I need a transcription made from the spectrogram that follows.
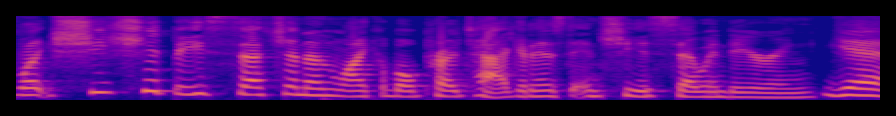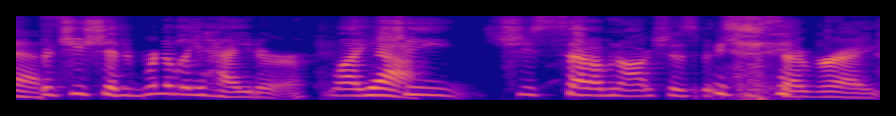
Like she should be such an unlikable protagonist, and she is so endearing. Yes. But you should really hate her. Like Yeah. she, she's so obnoxious, but she's so great.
